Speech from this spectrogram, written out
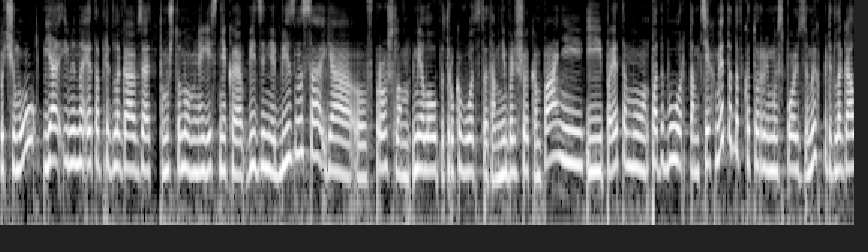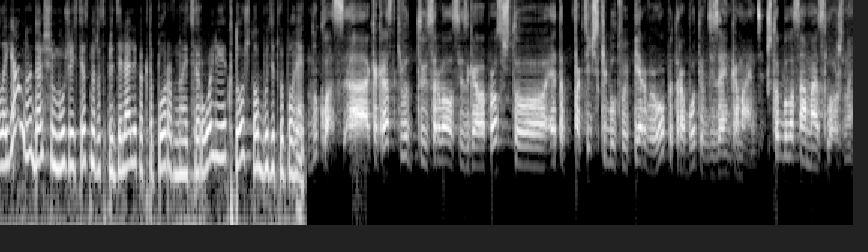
Почему я именно это предлагаю взять? Потому что ну, у меня есть некое видение бизнеса. Я э, в прошлом имела опыт руководства там, небольшой компании, и поэтому подбор там, тех методов, которые мы используем, их предлагала я, ну и дальше мы уже, естественно, распределяли как-то поровну эти роли, кто что будет выполнять. Ну класс. А как раз-таки вот ты сорвался языка вопрос, что это фактически был твой первый опыт работы в дизайн-команде? Что было самое сложное?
